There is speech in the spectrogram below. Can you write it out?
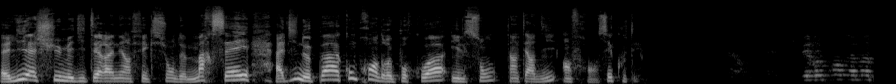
euh, l'IHU Méditerranée Infection de Marseille a dit ne pas comprendre pourquoi ils sont interdits en France. Écoutez. je vais reprendre la main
